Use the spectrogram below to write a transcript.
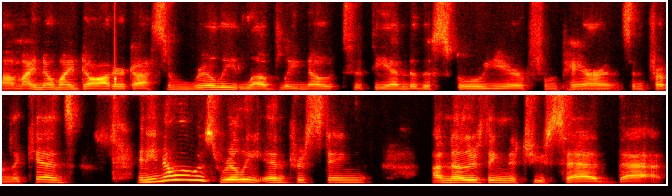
um, I know my daughter got some really lovely notes at the end of the school year from mm-hmm. parents and from the kids. And you know what was really interesting? Another thing that you said that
